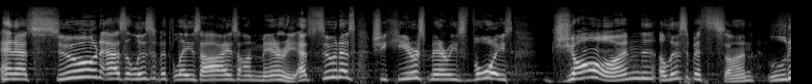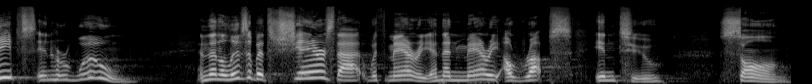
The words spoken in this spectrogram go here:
And as soon as Elizabeth lays eyes on Mary, as soon as she hears Mary's voice, John, Elizabeth's son, leaps in her womb. And then Elizabeth shares that with Mary, and then Mary erupts into song.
